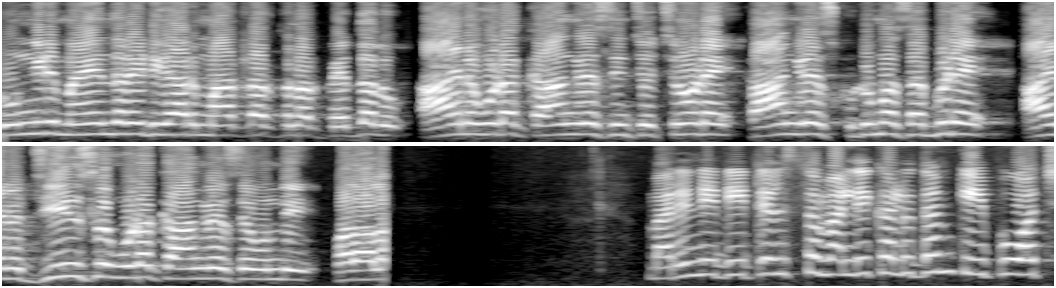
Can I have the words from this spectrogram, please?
గొంగిడి మహేందర్ రెడ్డి గారు మాట్లాడుతున్నారు పెద్దలు. ఆయన కూడా కాంగ్రెస్ నుంచి వచ్చినోడే కాంగ్రెస్ కుటుంబ సభ్యుడే. ఆయన జీన్స్లో కూడా కాంగ్రెస్ ఉంది. మరి అలా మరిన్ని డీటెయిల్స్తో మళ్ళీ కలుద్దాం. కీప్ వాచింగ్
